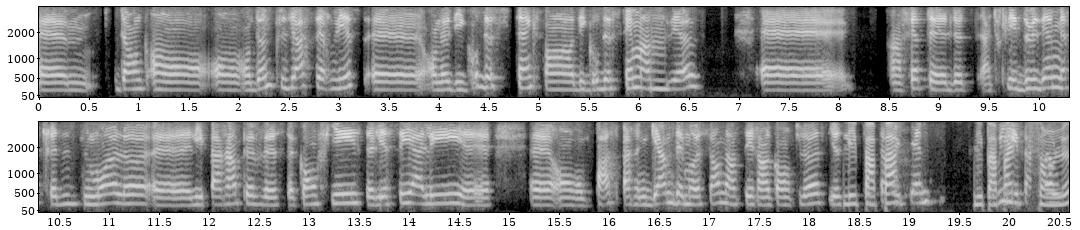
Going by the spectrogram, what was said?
Euh, donc, on, donne plusieurs services. Euh, on a des groupes de soutien qui sont des groupes de soutien mensuels. Euh, en fait, à tous les deuxièmes mercredis du mois, là, les parents peuvent se confier, se laisser aller. on passe par une gamme d'émotions dans ces rencontres-là. Les papas, les papas, qui sont là?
